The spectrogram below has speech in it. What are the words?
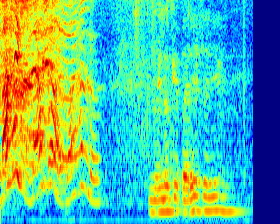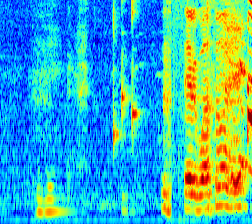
Baja, baja, bájalo. No es lo que parece, viejo. El guasón. ¿eh?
